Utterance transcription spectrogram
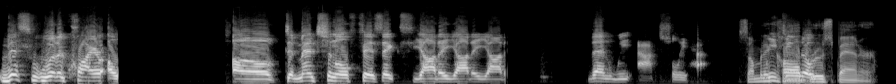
This would acquire a of dimensional physics, yada yada yada, than we actually have. Somebody We call know- Bruce Banner.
